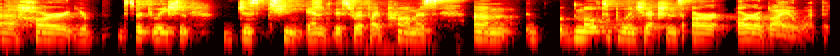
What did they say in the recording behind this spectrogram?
uh, heart, your circulation, just to end this riff, I promise. Um, multiple injections are are a bioweapon.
